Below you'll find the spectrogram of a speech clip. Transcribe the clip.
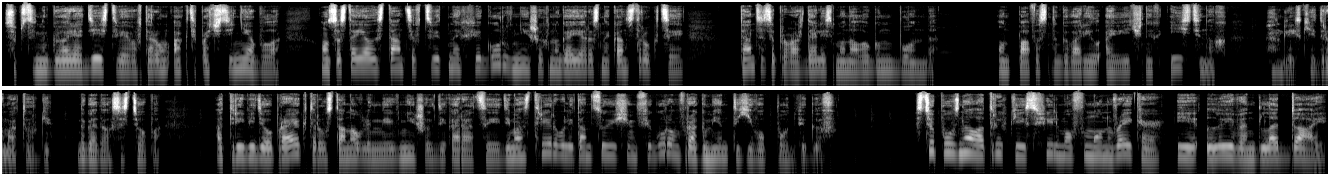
Собственно говоря, действия во втором акте почти не было. Он состоял из танцев цветных фигур в нишах многоярусной конструкции. Танцы сопровождались монологом Бонда. Он пафосно говорил о вечных истинах, английские драматурги, догадался Степа. А три видеопроектора, установленные в нишах декорации, демонстрировали танцующим фигурам фрагменты его подвигов. Степа узнал отрывки из фильмов «Moonraker» и «Live and Let Die».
